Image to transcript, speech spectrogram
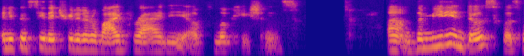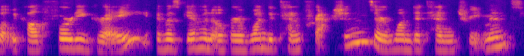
And you can see they treated at a wide variety of locations. Um, the median dose was what we call 40 gray. It was given over one to 10 fractions or one to 10 treatments.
